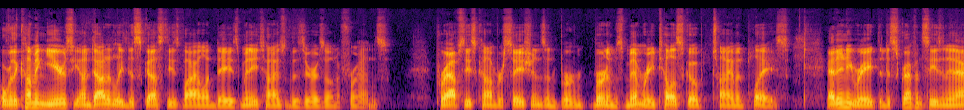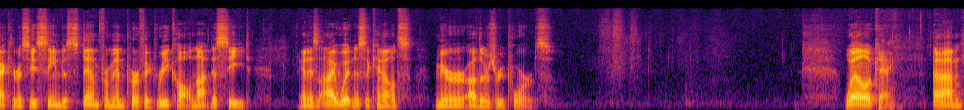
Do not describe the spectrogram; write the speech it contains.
Over the coming years, he undoubtedly discussed these violent days many times with his Arizona friends. Perhaps these conversations and Burnham's memory telescoped time and place. At any rate, the discrepancies and inaccuracies seem to stem from imperfect recall, not deceit, and his eyewitness accounts mirror others' reports. Well, okay. Um,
